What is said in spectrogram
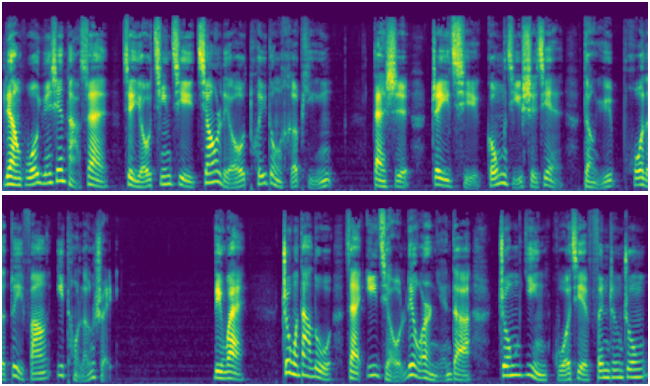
两国原先打算借由经济交流推动和平，但是这一起攻击事件等于泼了对方一桶冷水。另外。中国大陆在一九六二年的中印国界纷争中，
